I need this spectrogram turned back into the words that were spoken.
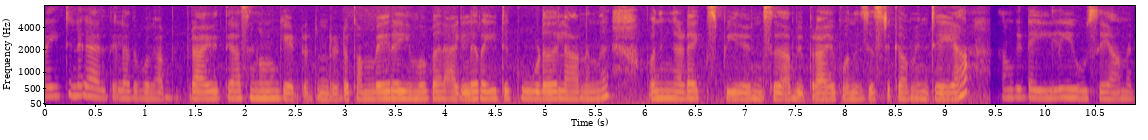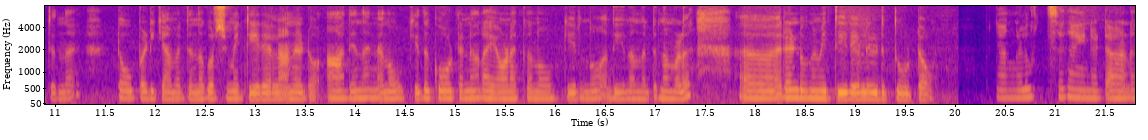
റേറ്റിന്റെ കാര്യത്തിൽ അതുപോലെ അഭിപ്രായ വ്യത്യാസങ്ങളും കേട്ടിട്ടുണ്ട് കേട്ടോ. കമ്പയർ ചെയ്യുമ്പോൾ പരാഗിലെ റേറ്റ് കൂടുതലാണെന്ന് അപ്പോൾ നിങ്ങളുടെ എക്സ്പീരിയൻസ് അഭിപ്രായമൊക്കെ ഒന്ന് ജസ്റ്റ് കമന്റ് ചെയ്യാം നമുക്ക് ഡെയിലി യൂസ് ചെയ്യാൻ പറ്റുന്ന ടോപ്പ് അടിക്കാൻ പറ്റുന്ന കുറച്ച് മെറ്റീരിയലാണ് കേട്ടോ. ആദ്യം തന്നെ നോക്കിയത് കോട്ടനും റയോണൊക്കെ നോക്കിയിരുന്നു. അതിൽ നിന്നിട്ട് നമ്മൾ രണ്ട് മൂന്ന് മെറ്റീരിയൽ എടുത്തു കേട്ടോ. ഞങ്ങൾ ഉച്ച കഴിഞ്ഞിട്ടാണ്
